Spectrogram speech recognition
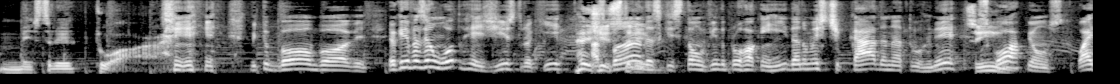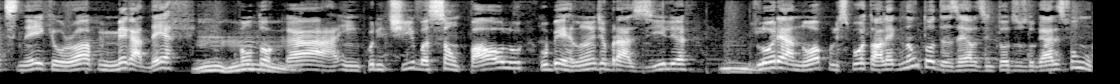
Mystery Tour. Muito bom, Bob. Eu queria fazer um outro registro aqui. Registre. As bandas que estão vindo pro Rock in Rio dando uma esticada na turnê. Sim. Scorpions, Whitesnake, Europe, Megadeth Uhum. vão tocar em Curitiba, São Paulo, Uberlândia, Brasília, Hum. Florianópolis, Porto Alegre. Não todas elas em todos os lugares vão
